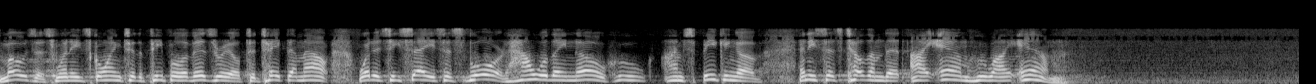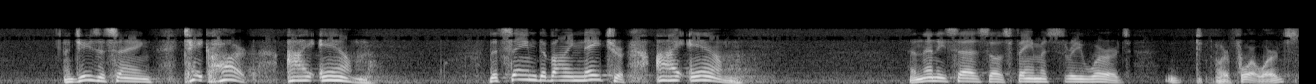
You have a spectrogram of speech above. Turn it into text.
Moses, when he's going to the people of Israel to take them out, what does he say? He says, Lord, how will they know who I'm speaking of? And he says, Tell them that I am who I am. And Jesus saying, Take heart, I am. The same divine nature, I am. And then he says those famous three words, or four words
